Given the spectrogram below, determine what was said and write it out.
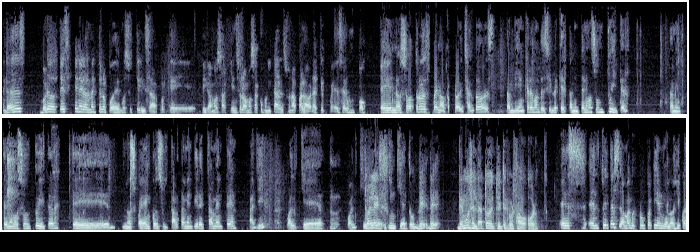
Entonces, brotes generalmente lo podemos utilizar porque, digamos, a quién se lo vamos a comunicar. Es una palabra que puede ser un poco... Eh, nosotros, bueno, aprovechando, también queremos decirle que también tenemos un Twitter. También tenemos un Twitter que nos pueden consultar también directamente allí cualquier, cualquier inquietud. demos el dato de Twitter, por favor. Es, el Twitter se llama Grupo Epidemiológico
